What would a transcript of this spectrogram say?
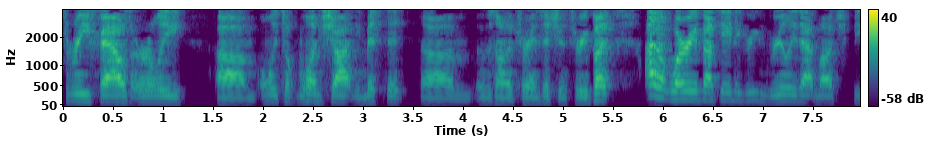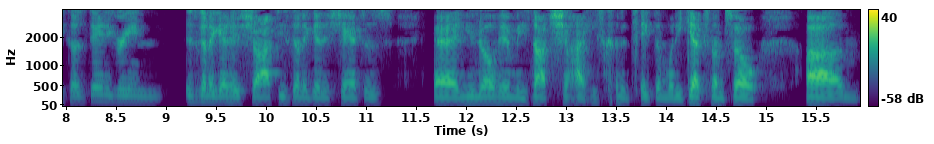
three fouls early. Um, only took one shot and he missed it. Um, it was on a transition three, but I don't worry about Danny Green really that much because Danny Green is going to get his shots. He's going to get his chances. And you know him. He's not shy. He's going to take them when he gets them. So, um,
